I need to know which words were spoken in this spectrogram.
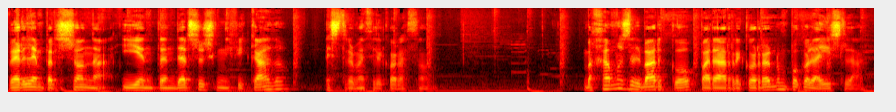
verla en persona y entender su significado estremece el corazón. Bajamos del barco para recorrer un poco la isla,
